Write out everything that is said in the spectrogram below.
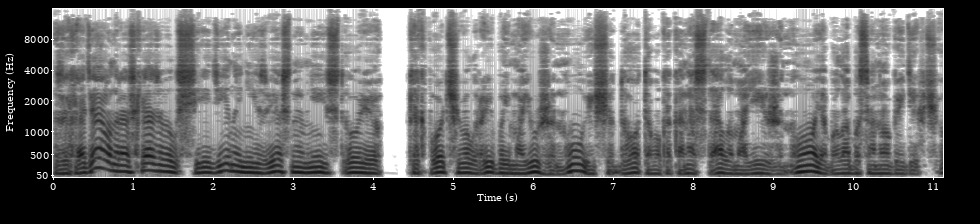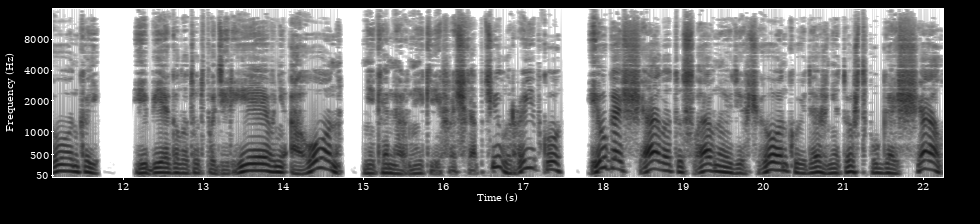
Заходя, он рассказывал с середины неизвестную мне историю, как почивал рыбой мою жену еще до того, как она стала моей женой, а была босоногой девчонкой, и бегала тут по деревне, а он, Никенер Никифорович, коптил рыбку и угощал эту славную девчонку, и даже не то, что угощал,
